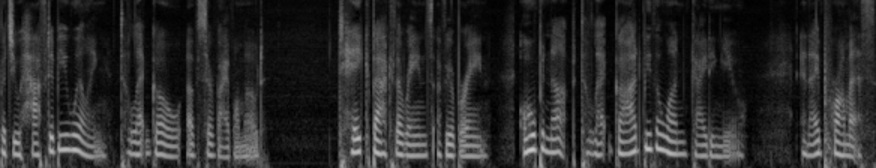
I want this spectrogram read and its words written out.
but you have to be willing to let go of survival mode. Take back the reins of your brain. Open up to let God be the one guiding you. And I promise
